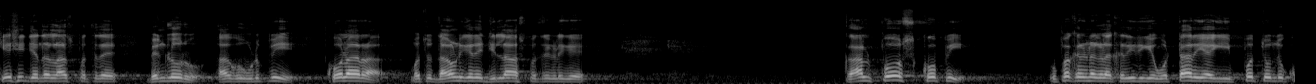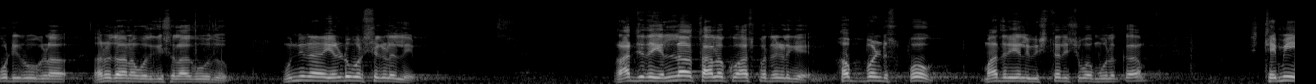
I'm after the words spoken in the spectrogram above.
ಕೆ ಸಿ ಜನರಲ್ ಆಸ್ಪತ್ರೆ ಬೆಂಗಳೂರು ಹಾಗೂ ಉಡುಪಿ, ಕೋಲಾರ ಮತ್ತು ದಾವಣಗೆರೆ ಜಿಲ್ಲಾ ಆಸ್ಪತ್ರೆಗಳಿಗೆ ಕಾಲ್ಪೋಸ್ಕೋಪಿ ಉಪಕರಣಗಳ ಖರೀದಿಗೆ ಒಟ್ಟಾರೆಯಾಗಿ ಇಪ್ಪತ್ತೊಂದು ಕೋಟಿ ರುಗಳ ಅನುದಾನ ಒದಗಿಸಲಾಗುವುದು. ಮುಂದಿನ ಎರಡು ವರ್ಷಗಳಲ್ಲಿ ರಾಜ್ಯದ ಎಲ್ಲ ತಾಲೂಕು ಆಸ್ಪತ್ರೆಗಳಿಗೆ ಹಬ್ ಅಂಡ್ ಸ್ಪೋಕ್ ಮಾದರಿಯಲ್ಲಿ ವಿಸ್ತರಿಸುವ ಮೂಲಕ ಸ್ಟೆಮಿ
